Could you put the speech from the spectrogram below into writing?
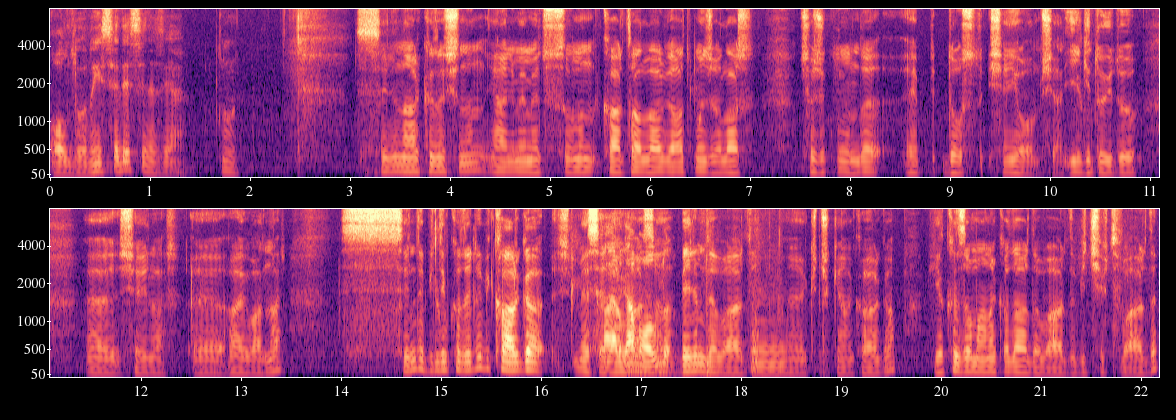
olduğunu hissedesiniz yani. Evet. Senin arkadaşının yani Mehmet Usam'ın Kartallar ve Atmacalar çocukluğunda hep dost şeyi olmuş yani ilgi duyduğu e, şeyler, e, hayvanlar. Senin de bildiğim kadarıyla bir karga mesela Kargam var. oldu. Benim de vardı e, küçükken kargam. Yakın zamana kadar da vardı, bir çift vardı.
